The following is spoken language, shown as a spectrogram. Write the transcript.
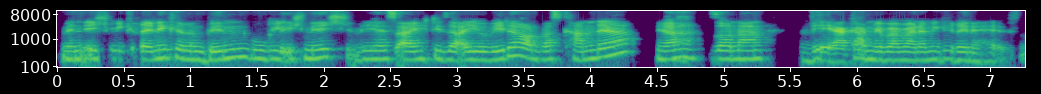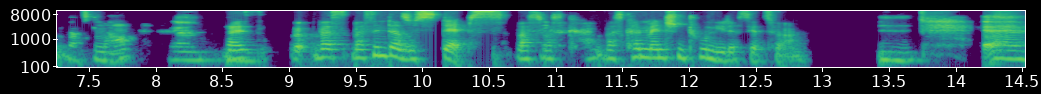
wenn ich Migränikerin bin, google ich nicht, wer ist eigentlich dieser Ayurveda und was kann der, ja, sondern wer kann mir bei meiner Migräne helfen. Ne? Genau. Ja. Das heißt, was, was sind da so Steps? Was, was, was können Menschen tun, die das jetzt hören? Mhm. Äh,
